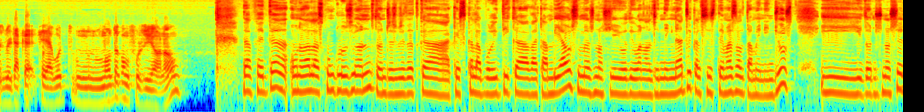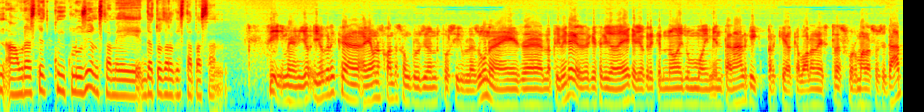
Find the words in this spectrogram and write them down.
és veritat que, que hi ha hagut molta confusió, no? De fet, eh, una de les conclusions doncs, és veritat que, que és que la política ha de canviar, o si més no així ho diuen els indignats, i que el sistema és altament injust. I doncs, no sé, hauràs tret conclusions també de tot el que està passant. Sí, jo, jo crec que hi ha unes quantes conclusions possibles. Una és, eh, la primera és aquesta que jo deia, que jo crec que no és un moviment anàrquic perquè el que volen és transformar la societat.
